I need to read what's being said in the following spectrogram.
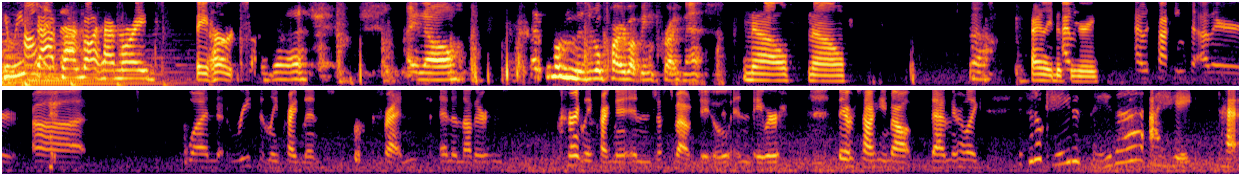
Can we stop talking about hemorrhoids? They hurt. Oh I know. That's the most miserable part about being pregnant. No, no. Ugh. Highly disagree. I was, I was, talking to other uh, one recently pregnant friend and another who's currently pregnant and just about due, and they were they were talking about that, and they were like, "Is it okay to say that? I hate that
